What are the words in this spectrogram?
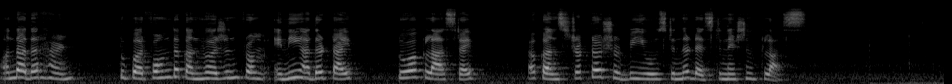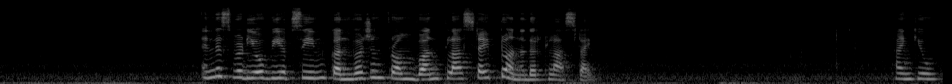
On the other hand, to perform the conversion from any other type to a class type, a constructor should be used in the destination class. In this video, we have seen conversion from one class type to another class type. Thank you.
